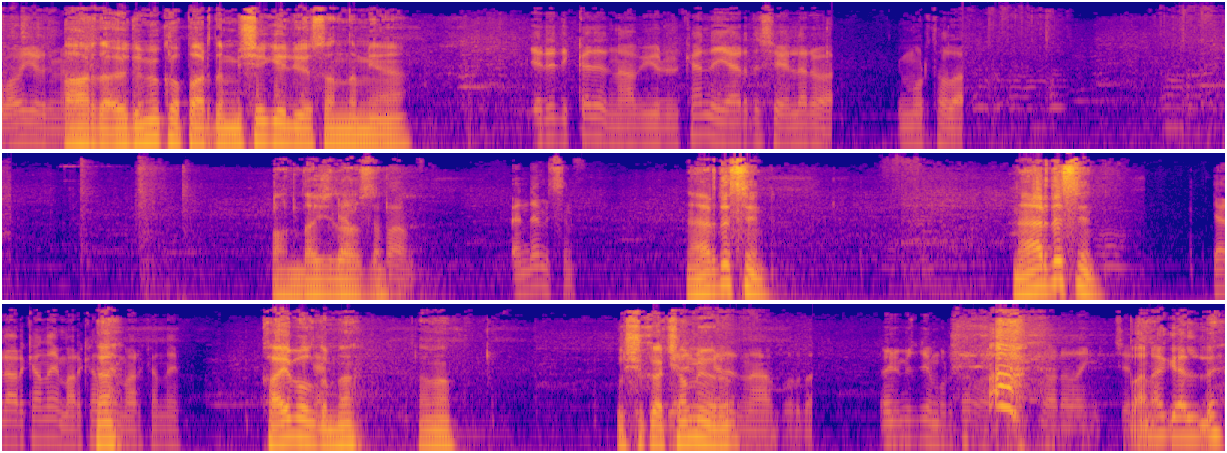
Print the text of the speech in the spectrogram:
Olaya girdim ya. Arda ödümü kopardım bir şey geliyor sandım ya. Yere dikkat edin abi yürürken de yerde şeyler var. Yumurtalar. Bandaj Gel lazım. Mustafa abi. Bende misin? Neredesin? Neredesin? Gel arkandayım arkandayım arkandayım. Kayboldum ha. Tamam. Işık Yere açamıyorum. dikkat edin abi burada. Önümüzde yumurta var. Şu aradan gideceğiz. Bana geldi.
